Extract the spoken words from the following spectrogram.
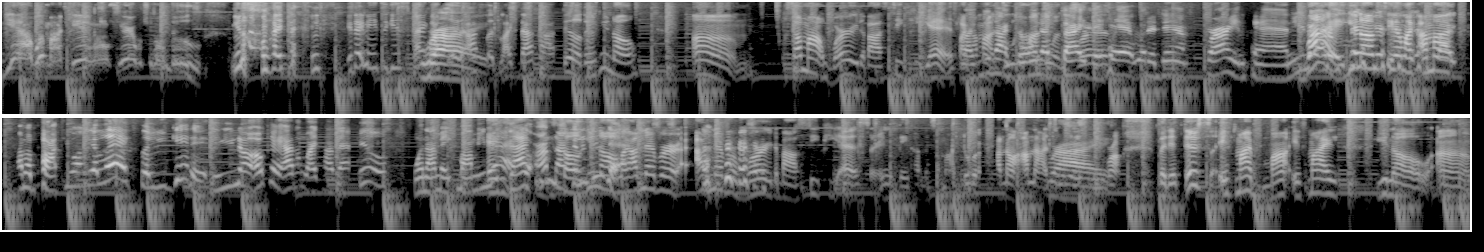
yeah, with my kid, I don't care what you gonna do. You know, like they, they need to get spanked. Right. I, like that's how I feel. There's, you know, um, so I'm not worried about CPS. Like, like I'm not, not doing, going upside the head with a damn frying pan. You know right. You know what I'm saying? Like I'm like, I'm gonna pop you on your leg so you get it. And you know, okay, I don't like how that feels when I make mommy mad. Exactly. So, so you know, that. like I've never I've never worried about CPS or anything coming to my door. I know I'm not doing right. anything wrong. But if there's if my mom if my you know, um,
